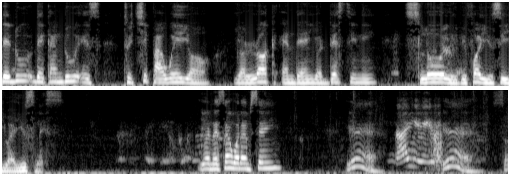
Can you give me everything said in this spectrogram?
they do, they can do is to chip away your, your luck and then your destiny slowly before you see you are useless. You understand what I'm saying? Yeah. I hear you. Yeah. So,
